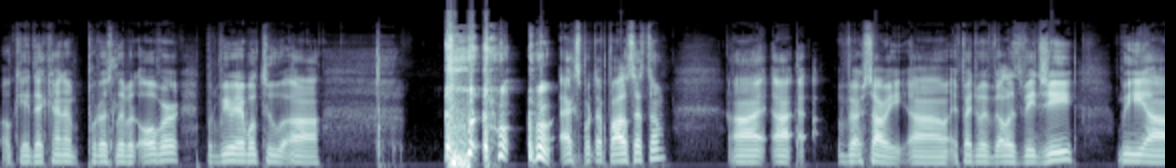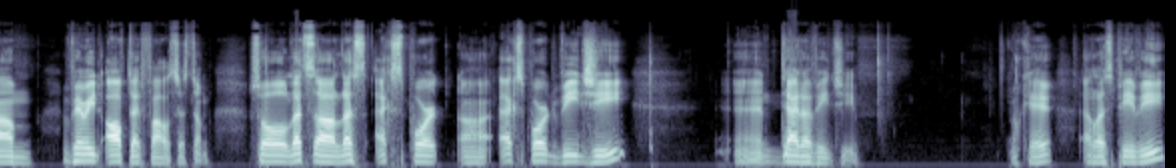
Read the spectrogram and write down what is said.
Okay, that kind of put us a little bit over, but we were able to uh, export the file system. Uh, uh, sorry, uh, if I do a LSVG, we um, varied off that file system. So let's uh, let's export uh, export VG and data VG. Okay, LSPV.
